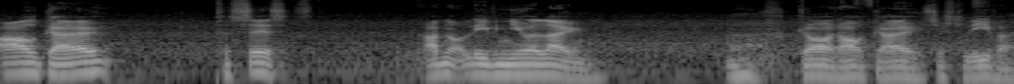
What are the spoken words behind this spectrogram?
I'll go. Persist. I'm not leaving you alone. Oh, God, I'll go. Just leave her.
